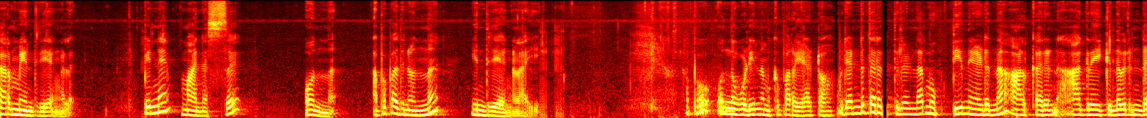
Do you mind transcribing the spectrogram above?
കർമ്മേന്ദ്രിയങ്ങൾ. പിന്നെ മനസ്സ് ഒന്ന്. അപ്പോൾ പതിനൊന്ന് ഇന്ദ്രിയങ്ങളായി. അപ്പോൾ ഒന്നുകൂടി നമുക്ക് പറയാം കേട്ടോ. രണ്ട് തരത്തിലുള്ള മുക്തി നേടുന്ന ആൾക്കാരുണ്ട് ആഗ്രഹിക്കുന്നവരുണ്ട്.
